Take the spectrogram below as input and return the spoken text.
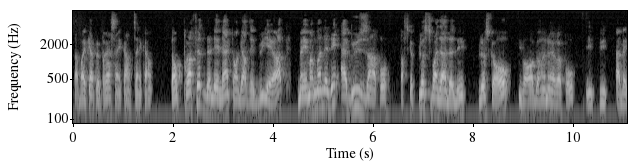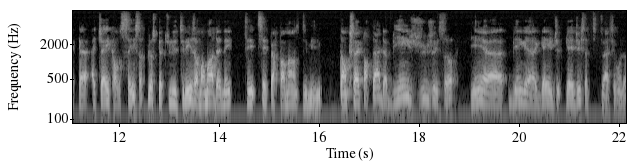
ça va être à peu près 50-50. Donc, profite de l'élan que ton gardien de but est hot, mais à un moment donné, abuse-en pas. Parce que plus tu vas en donner, plus que, oh, il va avoir besoin d'un repos. Et puis, avec euh, Jake, on ça, plus que tu l'utilises, à un moment donné, ses, performances diminuent. Donc, c'est important de bien juger ça, bien, euh, bien euh, gager cette situation-là.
